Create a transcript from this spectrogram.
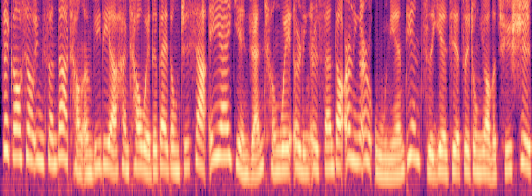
在高效运算大厂 NVIDIA 和超维的带动之下，AI 俨然成为二零二三到二零二五年电子业界最重要的趋势。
